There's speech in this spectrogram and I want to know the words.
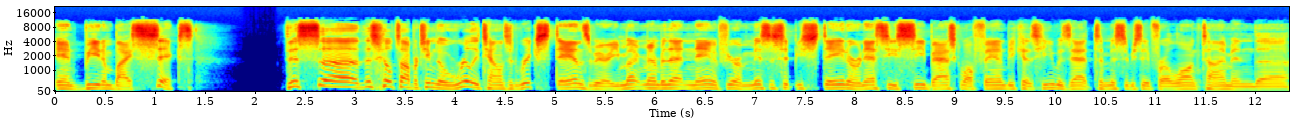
and beat them by six. This uh, this Hilltopper team though really talented. Rick Stansbury, you might remember that name if you're a Mississippi State or an SEC basketball fan because he was at Mississippi State for a long time and uh,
